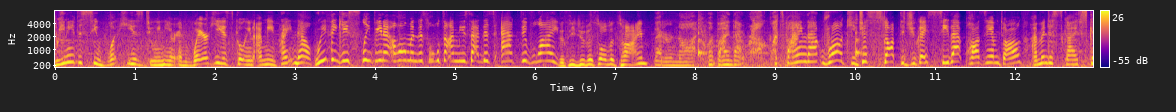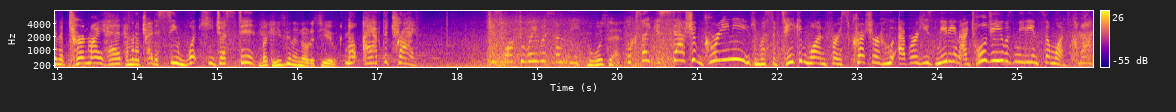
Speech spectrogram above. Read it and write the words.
We need to see what he is doing here and where he is going. I mean, right now, we think he's sleeping at home, and this whole time he's had this active life. Does he do this all the time? Better not. He went behind that rock. What's behind that rock? He just stopped. Did you guys see that PawZam dog? I'm in disguise. Just gonna turn my head. I'm gonna try to see what he just did. Rebecca, he's gonna notice you. No, I have to try. Just walked away with something. What was that? Looks like a stash of greenies. He must have taken one for his crush or whoever he's meeting. I told you he was meeting someone. Come on.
